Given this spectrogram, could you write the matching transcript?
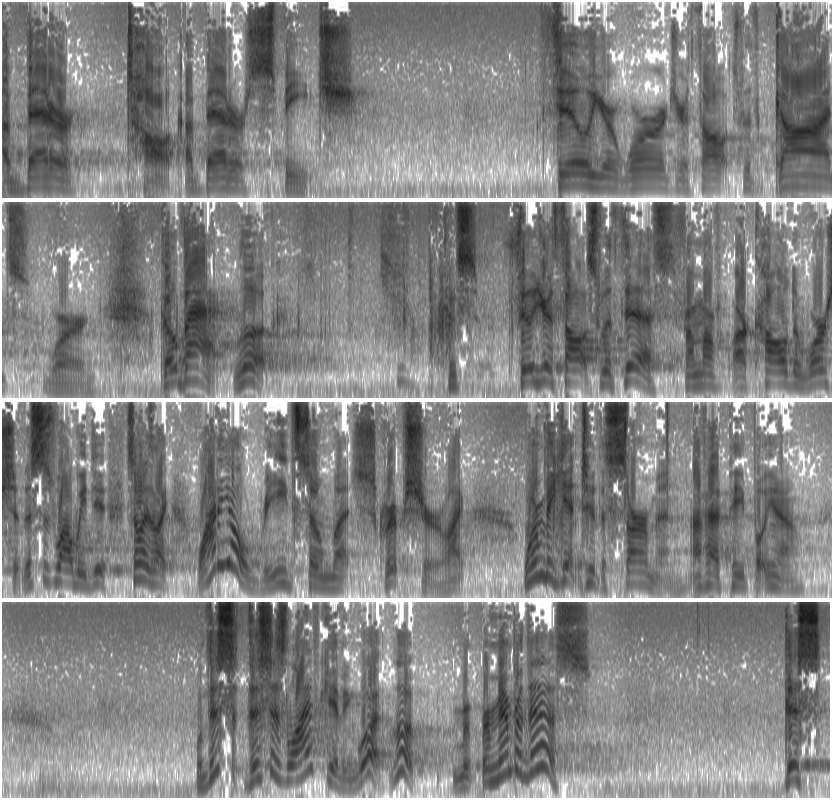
a better talk, a better speech. Fill your words, your thoughts with God's word. Go back, look. Fill your thoughts with this from our, our, call to worship. This is why we do. Somebody's like, why do y'all read so much scripture? Like, when we get into the sermon, I've had people, you know, well, this, this is life giving. What? Look, remember this. This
